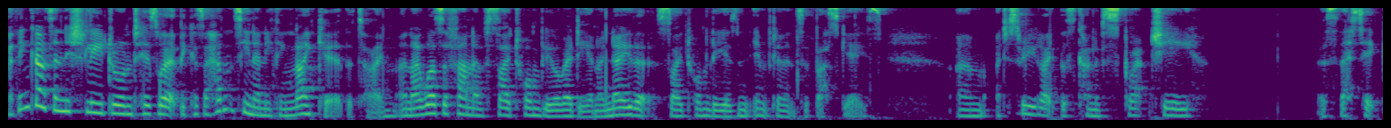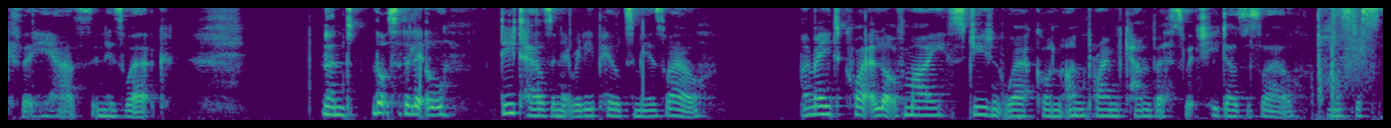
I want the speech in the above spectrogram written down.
I think I was initially drawn to his work because I hadn't seen anything like it at the time, and I was a fan of Cy Twombly already, and I know that Cy Twombly is an influence of Basquiat's. Um, I just really like this kind of scratchy aesthetic that he has in his work, and lots of the little details in it really appealed to me as well. I made quite a lot of my student work on unprimed canvas, which he does as well. And he's just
